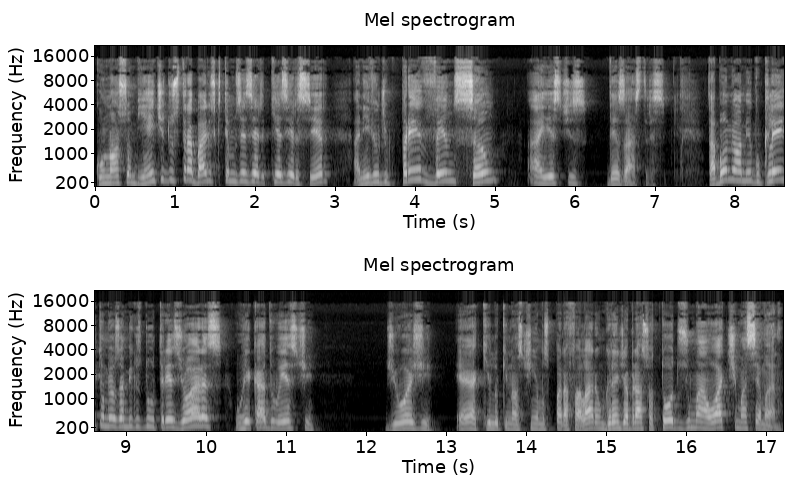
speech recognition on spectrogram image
com o nosso ambiente e dos trabalhos que temos que exercer a nível de prevenção a estes desastres. Tá bom, meu amigo Cleiton, meus amigos do 13 Horas? O recado este de hoje é aquilo que nós tínhamos para falar. Um grande abraço a todos, uma ótima semana.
